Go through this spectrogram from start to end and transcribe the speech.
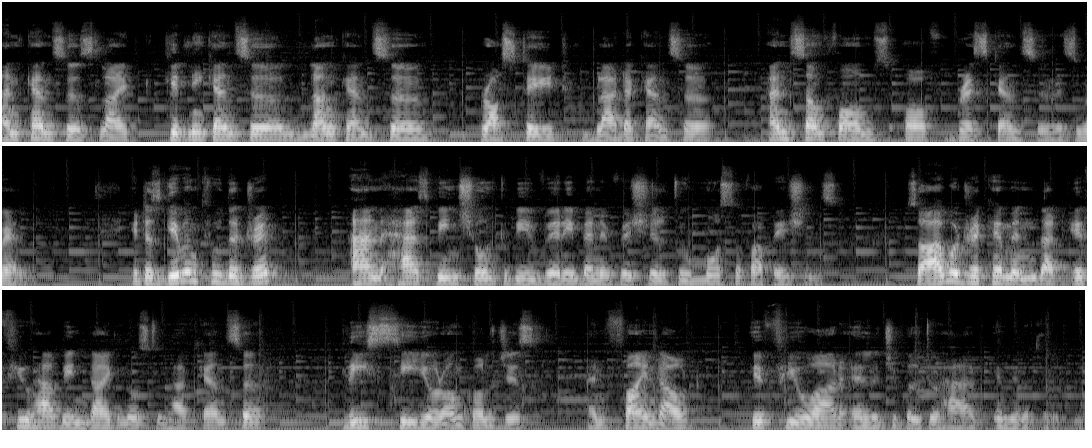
and cancers like kidney cancer, lung cancer, prostate, bladder cancer, and some forms of breast cancer as well. It is given through the drip and has been shown to be very beneficial to most of our patients. So I would recommend that if you have been diagnosed to have cancer, please see your oncologist and find out if you are eligible to have immunotherapy.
